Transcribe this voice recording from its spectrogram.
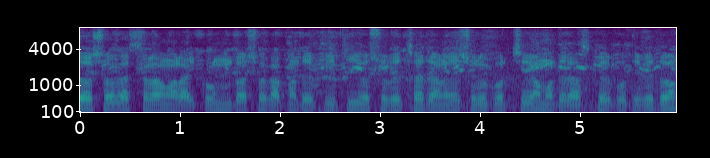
দর্শক, আসসালামু আলাইকুম। দর্শক, আপনাদের প্রীতি ও শুভেচ্ছা জানিয়ে শুরু করছি আমাদের আজকের প্রতিবেদন।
